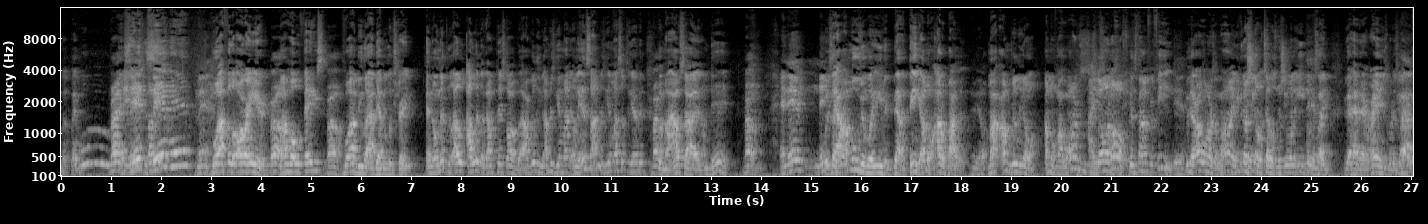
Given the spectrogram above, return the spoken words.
Like woo. Right, That it's the sand, man. Man, Boy, I feel it all right here. Bro. My whole face. bro. Boy, I be like, I be having to look straight. And on nothing, I, I look like I'm pissed off, but I really, I'm just getting my, on the inside, I'm just getting myself together. Bro. But my outside, I'm dead. Bro. And then, then But it's like, I'm moving with even down thinking. I'm on autopilot. Yep. My, I'm really on, I'm on, my alarms is How just you going off because it's time for feed. Yeah. We got our alarms aligned, even though she gonna tell us when she want to eat, but it's like, you gotta have that range, but it's You like,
